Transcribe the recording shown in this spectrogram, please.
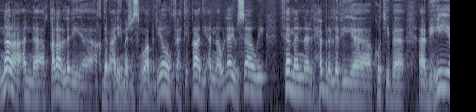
نرى أن القرار الذي أقدم عليه مجلس النواب اليوم في اعتقادي أنه لا يساوي ثمن الحبر الذي كتب به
